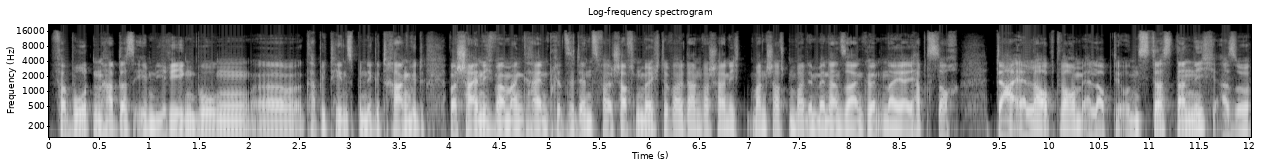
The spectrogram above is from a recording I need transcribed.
verboten hat, dass eben die Regenbogen-Kapitänsbinde äh, getragen wird. Wahrscheinlich, weil man keinen Präzedenzfall schaffen möchte, weil dann wahrscheinlich Mannschaften bei den Männern sagen könnten, naja, ihr habt es doch da erlaubt, warum erlaubt ihr uns das dann nicht? Also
